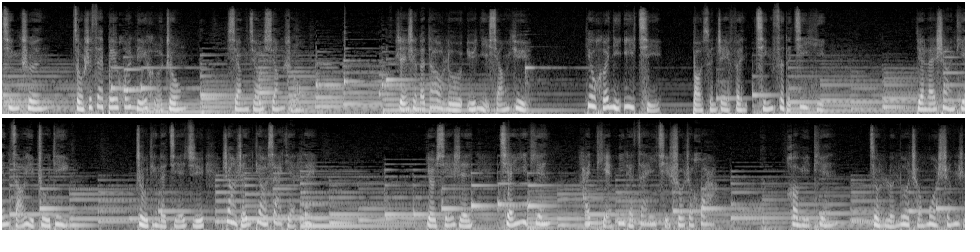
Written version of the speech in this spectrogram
青春。总是在悲欢离合中相交相融。人生的道路与你相遇，又和你一起保存这份青涩的记忆。原来上天早已注定，注定的结局让人掉下眼泪。有些人前一天还甜蜜的在一起说着话，后一天就沦落成陌生人。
